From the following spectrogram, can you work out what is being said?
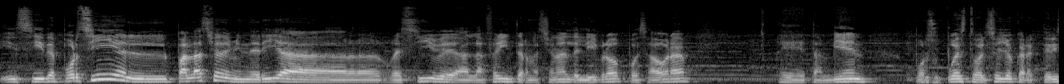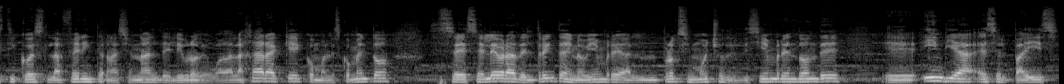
Y si de por sí el Palacio de Minería recibe a la Feria Internacional del Libro, pues ahora eh, también, por supuesto, el sello característico es la Feria Internacional del Libro de Guadalajara, que como les comento, se celebra del 30 de noviembre al próximo 8 de diciembre, en donde eh, India es el país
